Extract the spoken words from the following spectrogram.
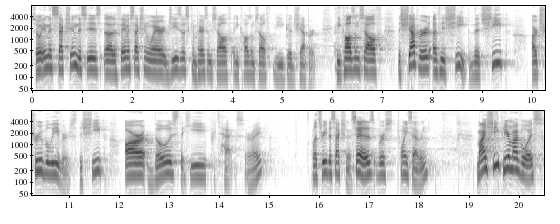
So, in this section, this is uh, the famous section where Jesus compares himself and he calls himself the Good Shepherd. He calls himself the shepherd of his sheep. The sheep are true believers, the sheep are those that he protects, all right? Let's read the section. It says, verse 27 My sheep hear my voice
